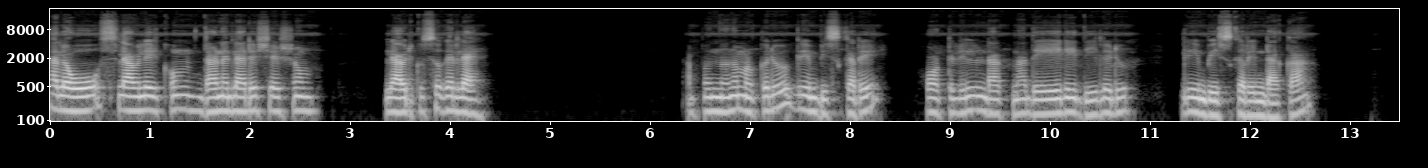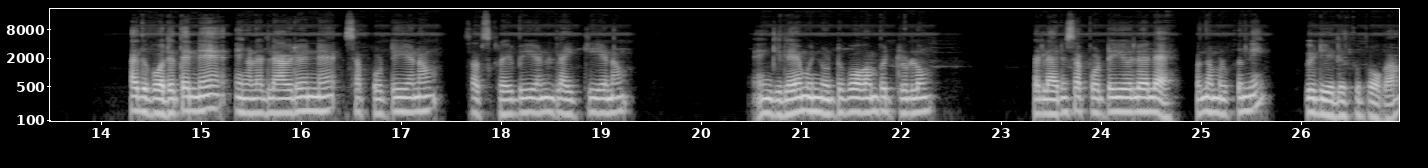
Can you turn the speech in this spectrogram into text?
ഹലോ അസ്സാം വലൈക്കും ഇതാണ് എല്ലാവരും വിശേഷം? എല്ലാവർക്കും സുഖമല്ലേ അപ്പം ഇന്ന് നമ്മൾക്കൊരു ഗ്രീൻ പീസ് കറി ഹോട്ടലിൽ ഉണ്ടാക്കുന്ന അതേ രീതിയിലൊരു ഗ്രീൻ പീസ് കറി ഉണ്ടാക്കാം. അതുപോലെ തന്നെ നിങ്ങളെല്ലാവരും എന്നെ സപ്പോർട്ട് ചെയ്യണം സബ്സ്ക്രൈബ് ചെയ്യണം ലൈക്ക് ചെയ്യണം. എങ്കിലേ മുന്നോട്ട് പോകാൻ പറ്റുള്ളൂ. എല്ലാവരും സപ്പോർട്ട് ചെയ്യുമല്ലോ അല്ലേ? അപ്പം നമ്മൾക്കിനി വീഡിയോയിലേക്ക് പോകാം.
